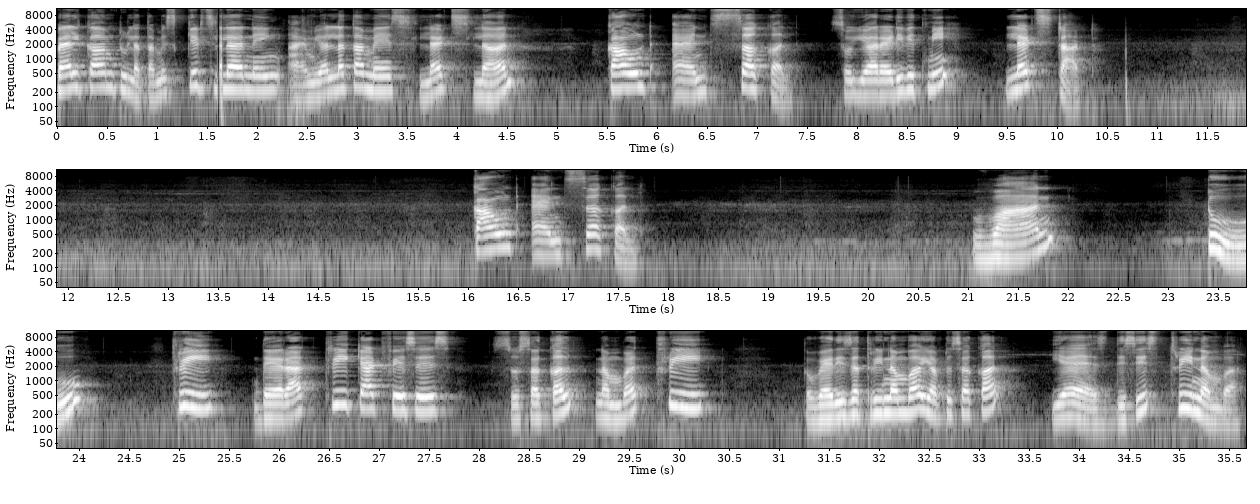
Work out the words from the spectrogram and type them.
Welcome to Lata Miss Kids Learning. I am your Lata Miss. Let's learn count and circle. So you are ready with me? Let's start. Count and circle. One, two, three. There are three cat faces. So circle number 3. So where is the 3 number? You have to circle. Yes, this is 3 number.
